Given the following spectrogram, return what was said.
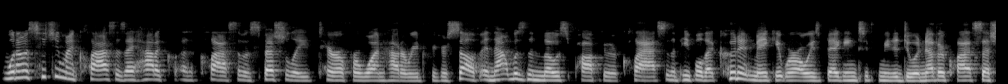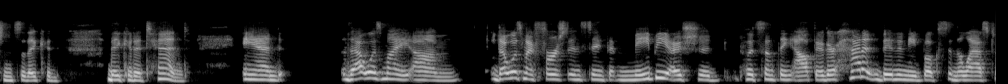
when I was teaching my classes, I had a, a, class that was especially Tarot for One, How to Read for Yourself. And that was the most popular class. And the people that couldn't make it were always begging to, for me to do another class session so they could they could attend. And that was my um that was my first instinct that maybe I should put something out there. There hadn't been any books in the last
